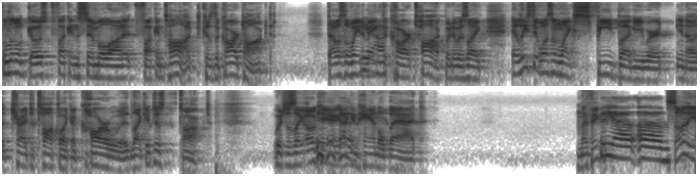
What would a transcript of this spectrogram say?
the little ghost fucking symbol on it. Fucking talked because the car talked. That was the way to Yeah. make the car talk, but it was like at least it wasn't like Speed Buggy where it, you know it tried to talk like a car would. Like it just talked, which is like okay, I can handle that. And I think But yeah, um, some of the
